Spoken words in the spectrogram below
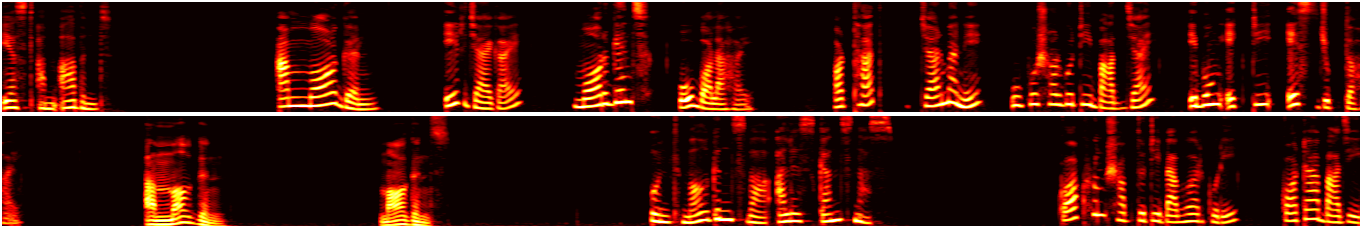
erst am Abend. আম মর্গন এর জায়গায় মর্গেন্স ও বলা হয় অর্থাৎ যার মানে উপসর্গটি বাদ যায় এবং একটি এস যুক্ত হয় Am Morgen. Morgens. Und morgens war alles ganz nass. কখন শব্দটি ব্যবহার করে কটা বাজে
